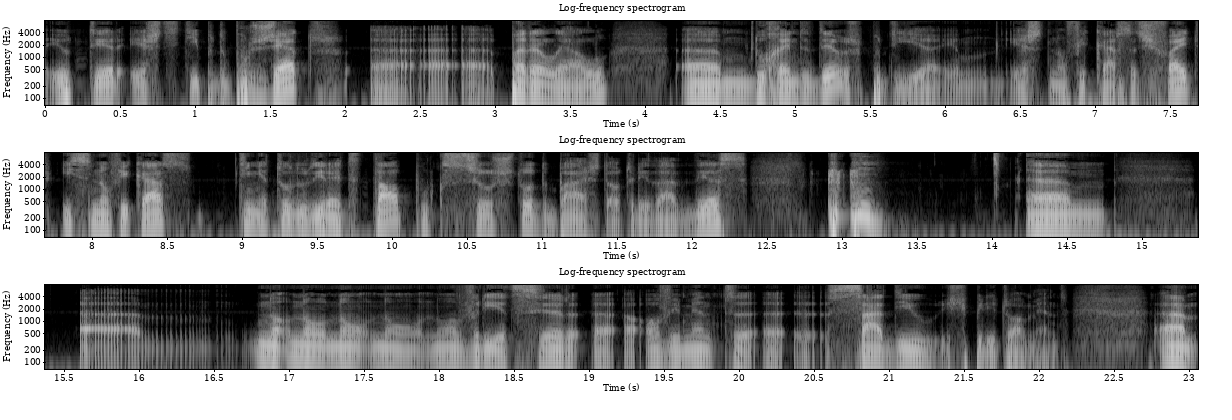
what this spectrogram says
eu ter este tipo de projeto paralelo do Reino de Deus. Podia este não ficar satisfeito e, se não ficasse, tinha todo o direito de tal, porque se eu estou debaixo da autoridade desse, um, um, não, não, não, não, não haveria de ser, uh, obviamente, uh, sádio espiritualmente. Um,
